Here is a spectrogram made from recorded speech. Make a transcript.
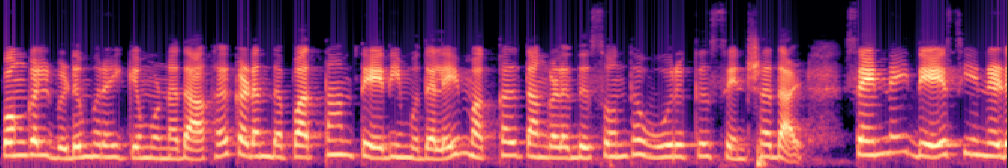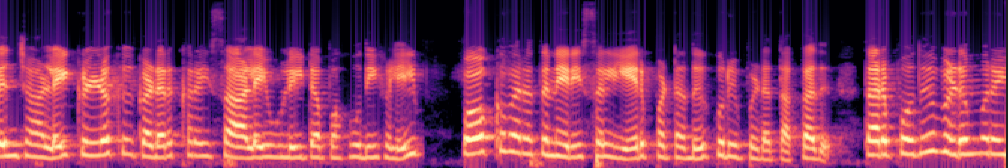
பொங்கல் விடுமுறைக்கு முன்னதாக கடந்த பத்தாம் தேதி முதலே மக்கள் தங்களது சொந்த ஊருக்கு சென்றதால் சென்னை தேசிய நெடுஞ்சாலை கிழக்கு கடற்கரை சாலை உள்ளிட்ட பகுதிகளில் போக்குவரத்து நெரிசல் ஏற்பட்டது குறிப்பிடத்தக்கது. தற்போது விடுமுறை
